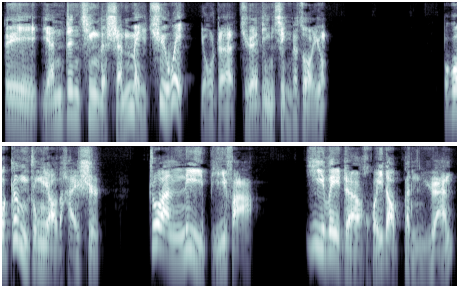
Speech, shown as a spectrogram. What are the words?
对颜真卿的审美趣味有着决定性的作用。不过，更重要的还是，篆隶笔法意味着回到本源，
